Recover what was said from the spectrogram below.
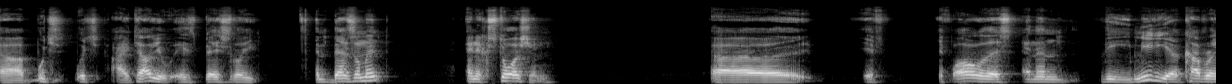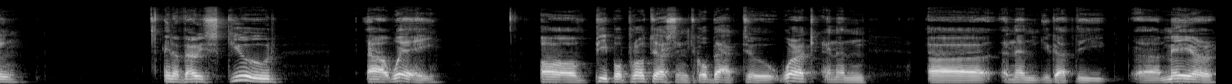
uh, which which I tell you is basically embezzlement and extortion. Uh, if if all of this, and then the media covering in a very skewed uh, way of people protesting to go back to work, and then uh, and then you got the uh, mayor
